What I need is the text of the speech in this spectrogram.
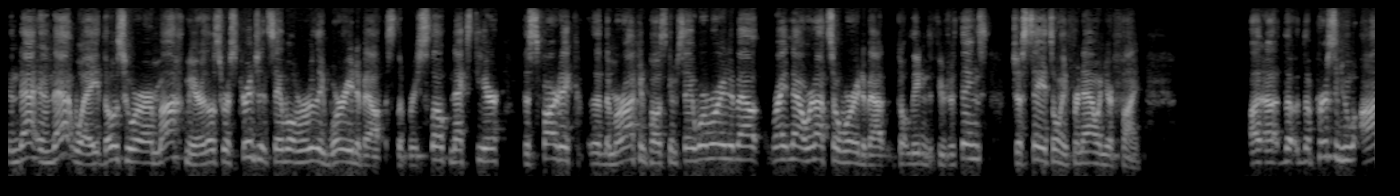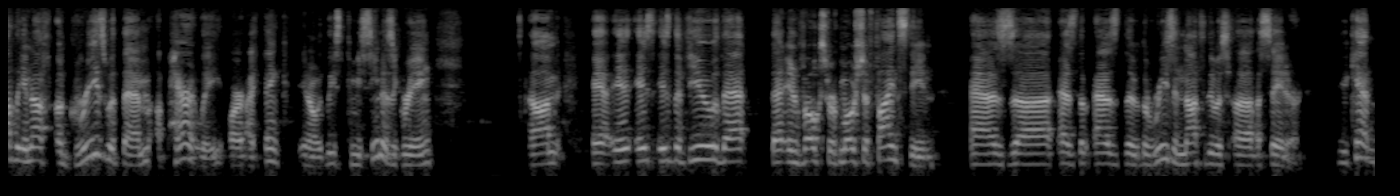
in that in that way, those who are mahmir, those who are stringent, say, well, we're really worried about a slippery slope next year. The Sephardic, the, the Moroccan poskim say, we're worried about right now. We're not so worried about leading to future things. Just say it's only for now, and you're fine. uh, uh, the, the person who oddly enough agrees with them, apparently, or I think, you know, at least can be seen as agreeing, um, is, is the view that, that invokes Rav Moshe Feinstein as, uh, as, the, as the, the reason not to do a, a Seder. You can't,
